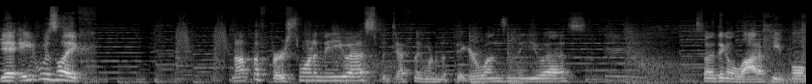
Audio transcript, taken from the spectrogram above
Yeah, 8 was like not the first one in the US, but definitely one of the bigger ones in the US. Mm. So I think a lot of people,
